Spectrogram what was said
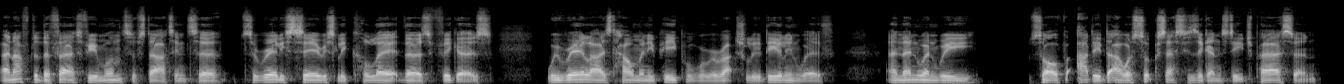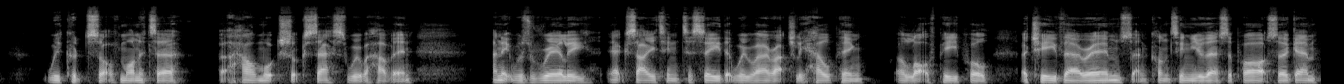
And after the first few months of starting to, to really seriously collate those figures, we realized how many people we were actually dealing with. And then when we sort of added our successes against each person, we could sort of monitor how much success we were having. And it was really exciting to see that we were actually helping a lot of people achieve their aims and continue their support. So again,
